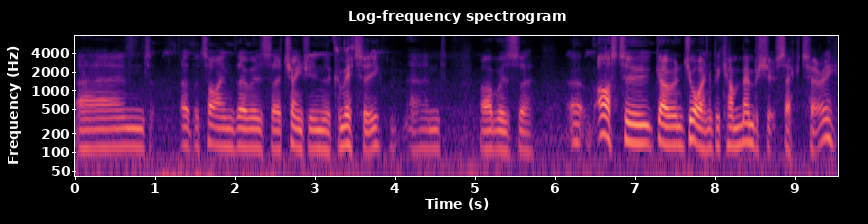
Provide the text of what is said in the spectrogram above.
and at the time there was a change in the committee, and I was uh, uh, asked to go and join and become membership secretary,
